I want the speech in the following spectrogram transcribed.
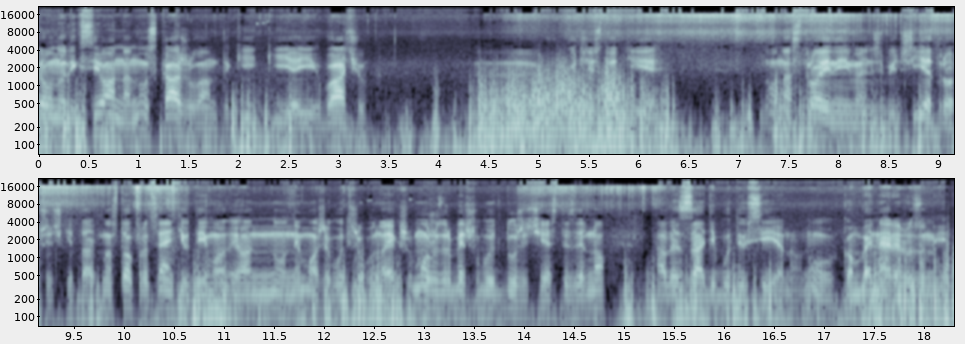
Стосовно Лексіона, ну скажу вам такі, які я їх бачу. Е, По чистоті, ну, настроєний менш більш є трошечки так. Ну 100% ти його ну, не може бути, щоб воно. Якщо можу зробити, щоб буде дуже чисте зерно, але ззаді буде всіяно. Ну, комбайнери розуміють.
